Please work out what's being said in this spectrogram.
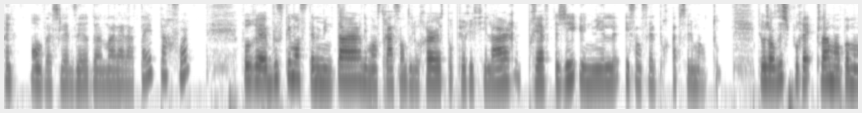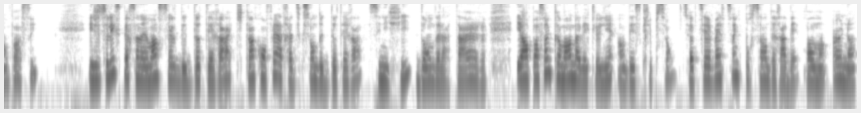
on va se le dire, donne mal à la tête parfois, pour euh, booster mon système immunitaire, les menstruations douloureuses, pour purifier l'air. Bref, j'ai une huile essentielle pour absolument tout. Puis aujourd'hui, je pourrais clairement pas m'en passer. Et j'utilise personnellement celle de doTERRA, qui, quand on fait la traduction de doTERRA, signifie don de la terre. Et en passant une commande avec le lien en description, tu obtiens 25% de rabais pendant un an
